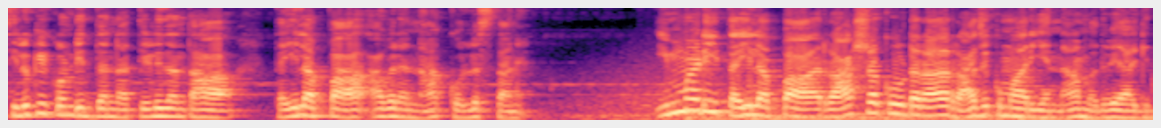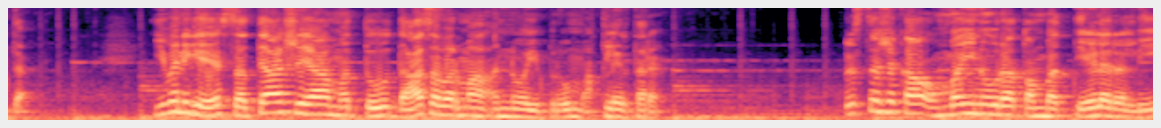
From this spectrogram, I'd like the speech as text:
ಸಿಲುಕಿಕೊಂಡಿದ್ದನ್ನು ತಿಳಿದಂತಹ ತೈಲಪ್ಪ ಅವನನ್ನು ಕೊಲ್ಲಿಸ್ತಾನೆ. ಇಮ್ಮಡಿ ತೈಲಪ್ಪ ರಾಷ್ಟ್ರಕೂಟರ ರಾಜಕುಮಾರಿಯನ್ನ ಮದುವೆಯಾಗಿದ್ದ. ಇವನಿಗೆ ಸತ್ಯಾಶ್ರಯ ಮತ್ತು ದಾಸವರ್ಮ ಅನ್ನೋ ಇಬ್ಬರು ಮಕ್ಕಳಿರ್ತಾರೆ ಕ್ರಿಸ್ತಶಕ ಒಂಬೈನೂರ ತೊಂಬತ್ತೇಳರಲ್ಲಿ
